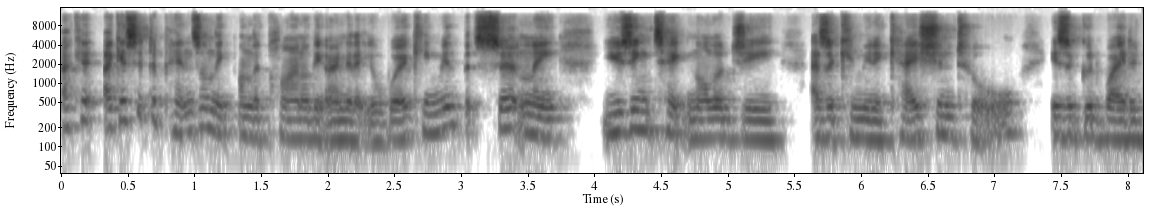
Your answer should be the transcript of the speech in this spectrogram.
i guess it depends on the on the client or the owner that you're working with but certainly using technology as a communication tool is a good way to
